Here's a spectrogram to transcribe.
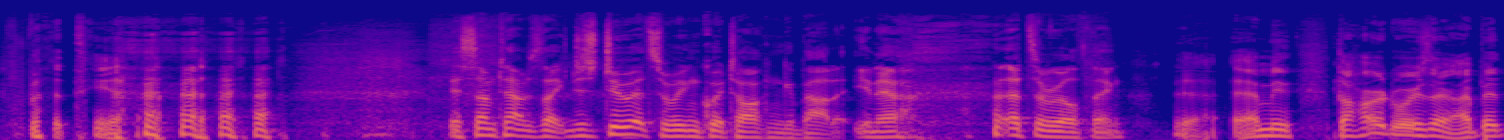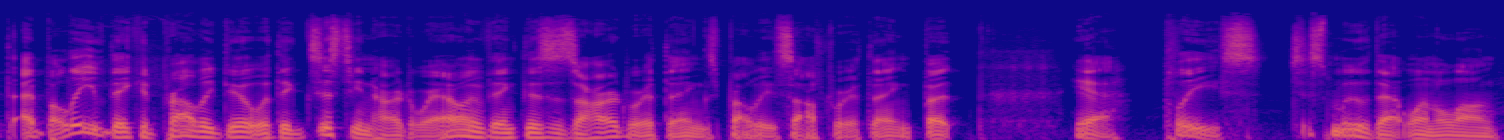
but yeah. It's sometimes like just do it so we can quit talking about it. You know, that's a real thing. Yeah, I mean the hardware is there. I bet I believe they could probably do it with existing hardware. I don't even think this is a hardware thing. It's probably a software thing. But yeah, please just move that one along,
